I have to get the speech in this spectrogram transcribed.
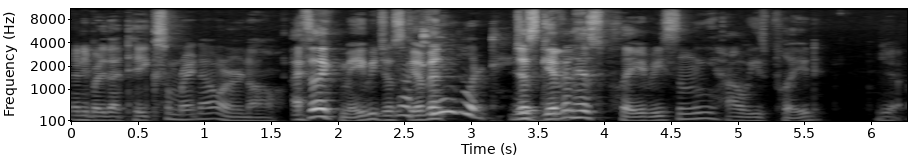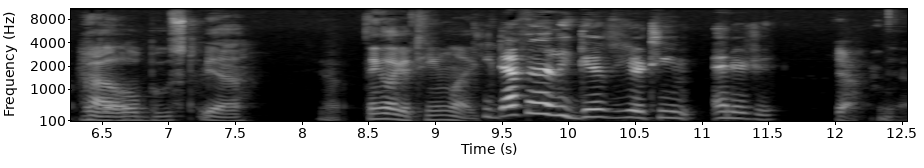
Anybody that takes him right now or no? I feel like maybe just No, given teams would just given his play recently, how he's played. Yeah. How- a little boost. Yeah. Yeah. Think like a team like He definitely gives your team energy. Yeah. Yeah.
